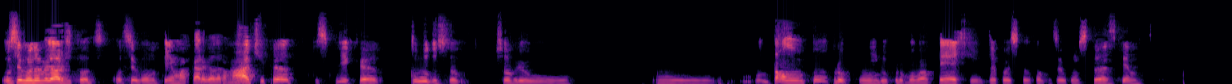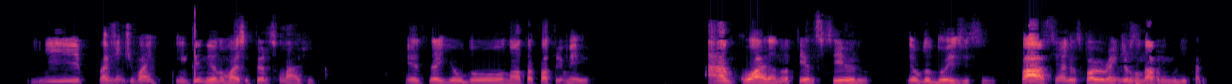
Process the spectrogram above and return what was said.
O segundo é o melhor de todos. O segundo tem uma carga dramática, explica tudo sobre, sobre o, o dá um tom profundo pro Boba Fett depois que aconteceu com o Stansken e a gente vai entendendo mais o personagem. Esse daí eu dou nota 4,5. Agora, no terceiro, eu dou 2 de 5. Ah, assim, olha, os Power Rangers não dá pra engolir, cara.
